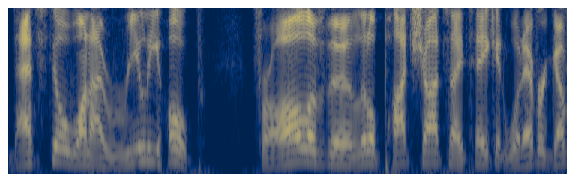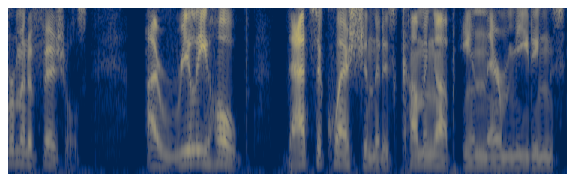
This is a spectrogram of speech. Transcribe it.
That's still one I really hope for all of the little pot shots I take at whatever government officials. I really hope that's a question that is coming up in their meetings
